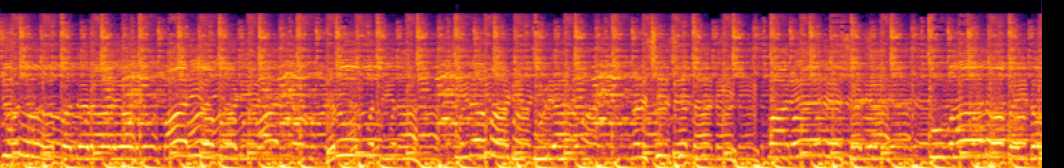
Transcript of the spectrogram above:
જુનો પદરાયો પારિયો માડી ધ્રુપતિના ચીરા માડી પૂર્યા. નરસિંહ દાની મારે રે સડ્યા કુવારો બહેનો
